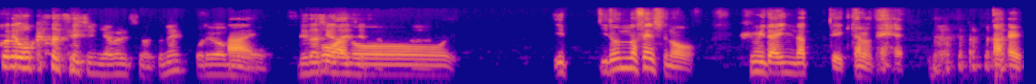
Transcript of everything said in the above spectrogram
こで王冠選手に敗れてしまうとね、これはもはいう出だしが大事ですから。のーい、いろんな選手の踏み台になってきたので、はい。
